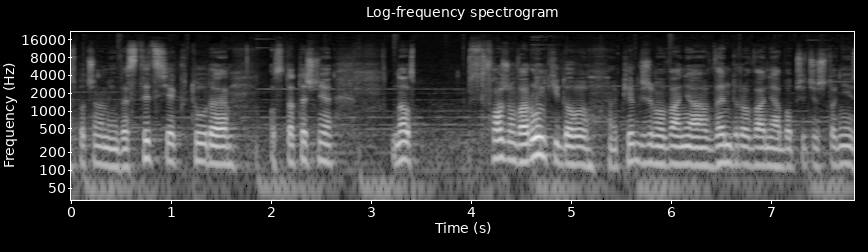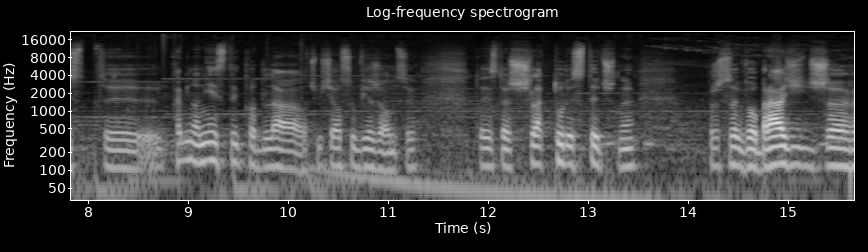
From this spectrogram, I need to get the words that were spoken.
Rozpoczynamy inwestycje, które ostatecznie no, stworzą warunki do pielgrzymowania, wędrowania, bo przecież to nie jest, y, Camino nie jest tylko dla oczywiście osób wierzących, to jest też szlak turystyczny. Proszę sobie wyobrazić, że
